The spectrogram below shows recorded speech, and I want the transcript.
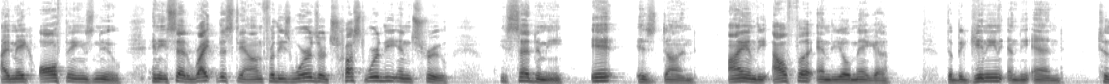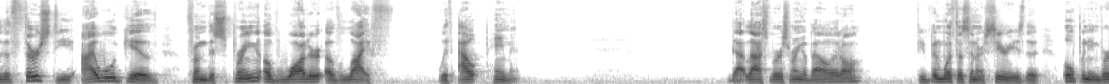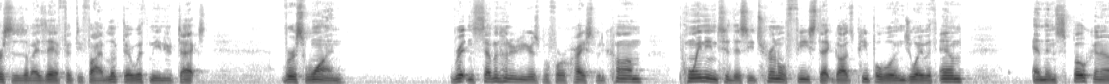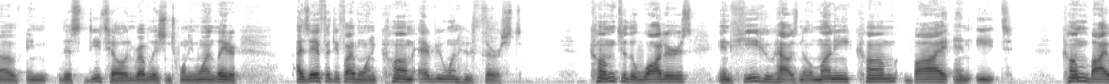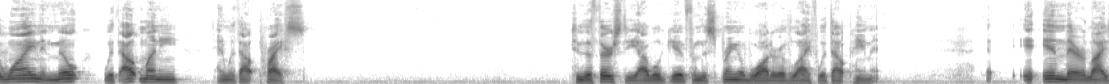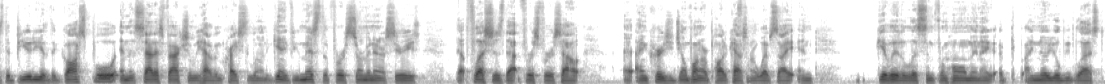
I make all things new. And he said, Write this down, for these words are trustworthy and true. He said to me, It is done. I am the Alpha and the Omega the beginning and the end. To the thirsty, I will give from the spring of water of life without payment. That last verse ring a bell at all? If you've been with us in our series, the opening verses of Isaiah 55, look there with me in your text. Verse 1, written 700 years before Christ would come, pointing to this eternal feast that God's people will enjoy with him and then spoken of in this detail in Revelation 21 later. Isaiah 55 1 Come, everyone who thirsts, come to the waters, and he who has no money, come buy and eat. Come buy wine and milk without money and without price. To the thirsty, I will give from the spring of water of life without payment in there lies the beauty of the gospel and the satisfaction we have in Christ alone. Again, if you missed the first sermon in our series that fleshes that first verse out, I encourage you jump on our podcast on our website and give it a listen from home, and I, I know you'll be blessed.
